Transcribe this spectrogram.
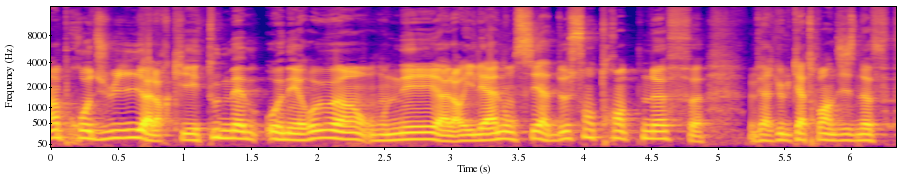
un produit alors qui est tout de même onéreux. Hein. On est alors il est annoncé à 239,99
